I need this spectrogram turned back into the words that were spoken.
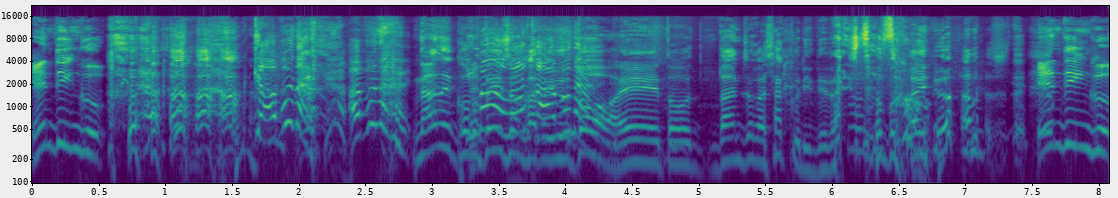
エンディング。危ない危ない。なんでこのテンションかというとえっと男女がしゃっくり出だしたとかいう話。で エンディング、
